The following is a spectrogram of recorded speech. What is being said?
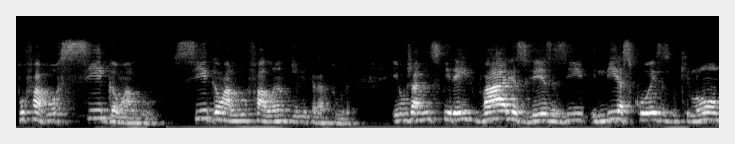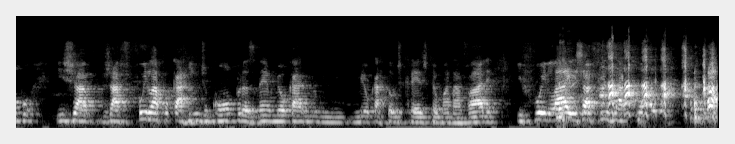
por favor, sigam a Lu. Sigam a Lu falando de literatura. Eu já me inspirei várias vezes e, e li as coisas do Quilombo e já, já fui lá para o carrinho de compras, né? Meu, meu cartão de crédito é uma navalha, e fui lá e já fiz a compra.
